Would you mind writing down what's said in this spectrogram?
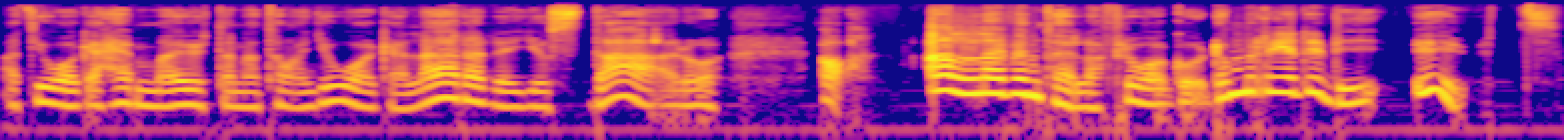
att yoga hemma utan att ha en yogalärare just där? Och ja, alla eventuella frågor, de reder vi ut.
